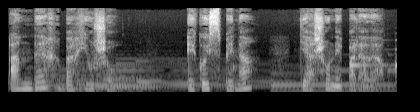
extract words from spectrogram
Ander Barriuso. Ekoizpena, Jasone Parada.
